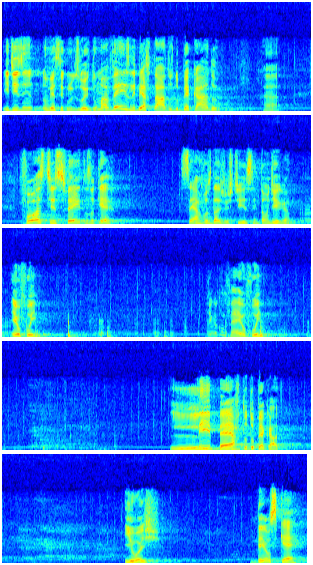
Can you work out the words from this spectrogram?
E dizem no versículo 18: Uma vez libertados do pecado, fostes feitos o quê? Servos da justiça. Então diga, eu fui. Diga, Tenho fé, eu fui liberto do pecado. E hoje, Deus quer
